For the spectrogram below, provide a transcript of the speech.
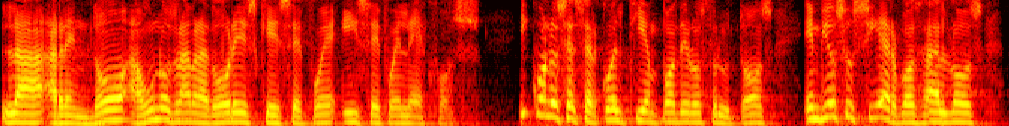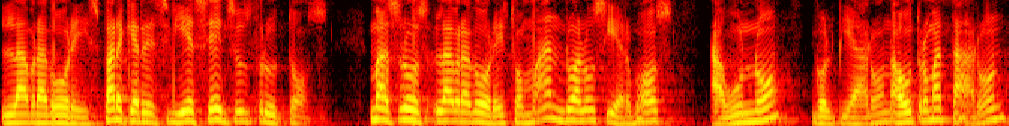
la arrendó a unos labradores que se fue y se fue lejos. Y cuando se acercó el tiempo de los frutos, envió sus siervos a los labradores para que recibiesen sus frutos. Mas los labradores, tomando a los siervos, a uno golpearon, a otro mataron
